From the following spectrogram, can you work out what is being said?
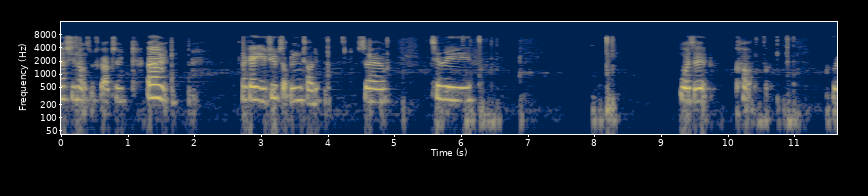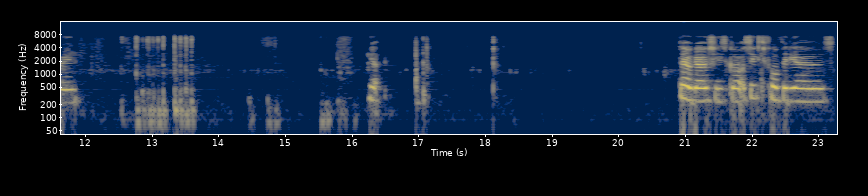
No, she's not subscribed to me. Um. Okay, YouTube, stop being retarded. So, Tilly. What is it? Cock. Yep. There we go. She's got 64 videos.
